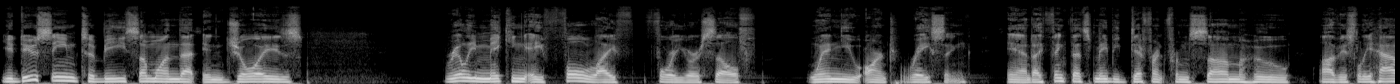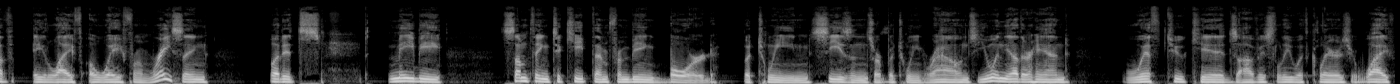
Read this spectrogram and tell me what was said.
you do seem to be someone that enjoys really making a full life for yourself when you aren't racing. And I think that's maybe different from some who obviously have a life away from racing, but it's maybe something to keep them from being bored between seasons or between rounds. You, on the other hand, with two kids, obviously with Claire as your wife,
